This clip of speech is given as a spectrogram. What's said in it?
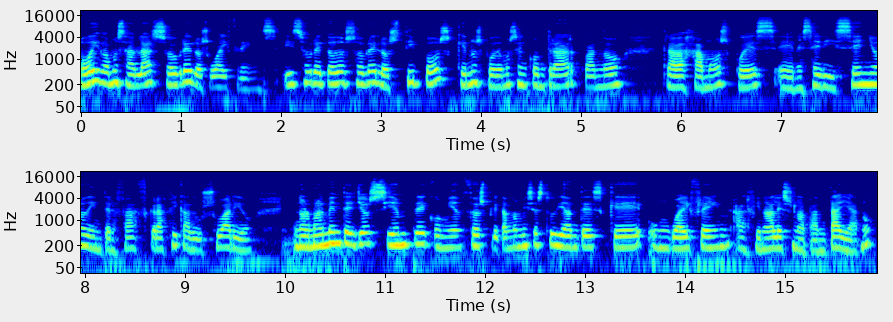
Hoy vamos a hablar sobre los wireframes y sobre todo sobre los tipos que nos podemos encontrar cuando trabajamos pues, en ese diseño de interfaz gráfica de usuario. Normalmente yo siempre comienzo explicando a mis estudiantes que un wireframe al final es una pantalla. ¿no?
